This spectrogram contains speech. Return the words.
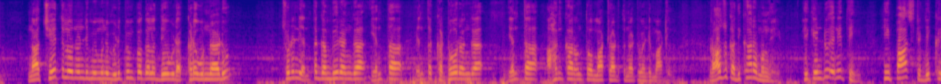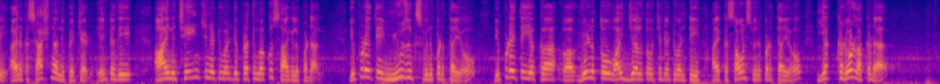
నా చేతిలో నుండి మిమ్మల్ని విడిపింపగల దేవుడు ఎక్కడ ఉన్నాడు? చూడండి ఎంత గంభీరంగా ఎంత ఎంత కఠోరంగా ఎంత అహంకారంతో మాట్లాడుతున్నటువంటి మాటలు. రాజుకు అధికారం ఉంది. He can do anything he passed decree ఆయన ఒక శాసనాన్ని పెట్టాడు. ఏంటది? ఆయన చేయించినటువంటి ప్రతిమకు సాగిలపడాలి. ఎప్పుడైతే ఈ మ్యూజిక్స్ వినపడతాయో ఎప్పుడైతే ఈ యొక్క వీణతో వాయిద్యాలతో వచ్చేటటువంటి ఆ యొక్క సౌండ్స్ వినపడతాయో ఎక్కడోళ్ళు అక్కడ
